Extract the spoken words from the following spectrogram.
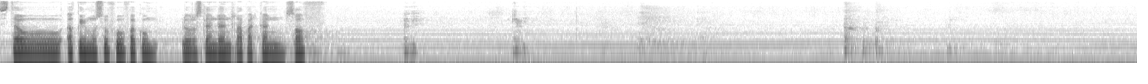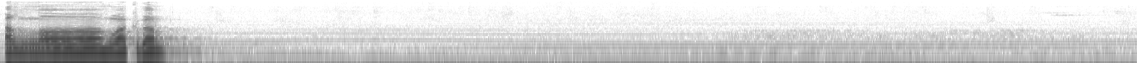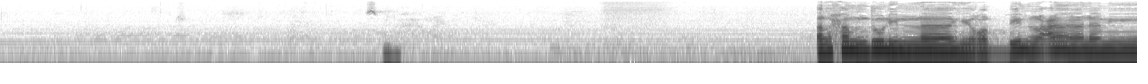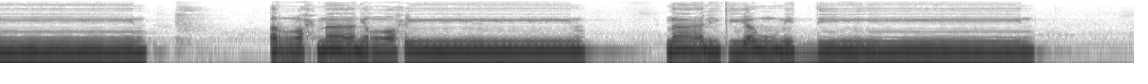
Stau aqimu sufufakum. Luruskan dan rapatkan soft Allahu Akbar الحمد لله رب العالمين. الرحمن الرحيم. مالك يوم الدين.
